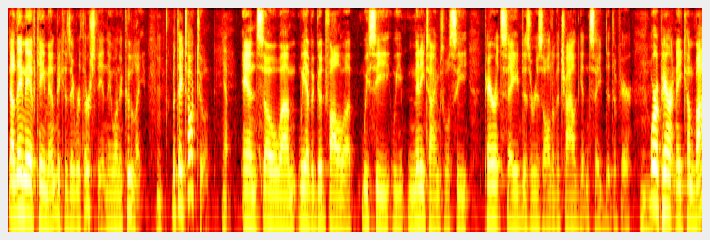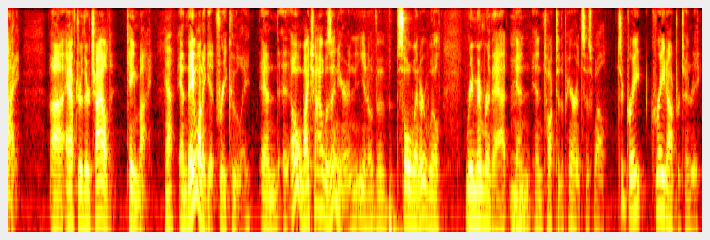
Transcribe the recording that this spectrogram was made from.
Now they may have came in because they were thirsty and they wanted Kool Aid, but they talked to them. Yep. And so um, we have a good follow up. We see we many times we'll see parents saved as a result of a child getting saved at the fair, or a parent may come by uh, after their child came by, Yeah. and they want to get free Kool Aid. And uh, oh, my child was in here, and you know the soul winner will remember that and and talk to the parents as well. It's a great great opportunity,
